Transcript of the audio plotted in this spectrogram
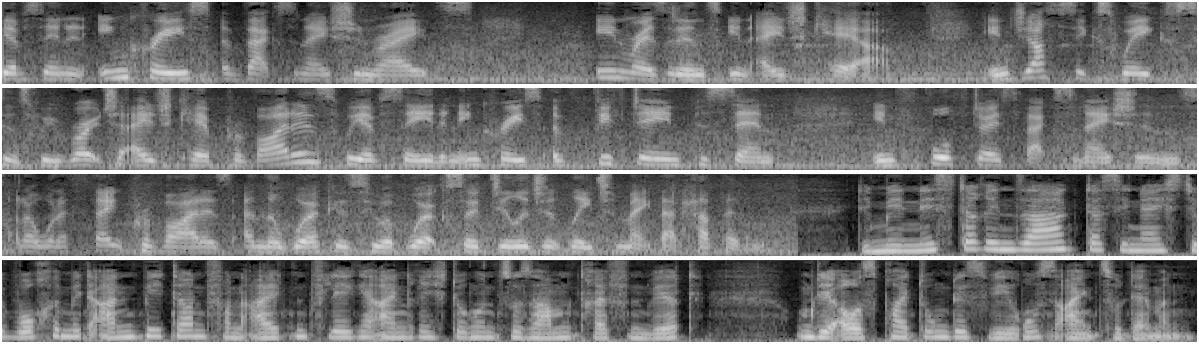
We have seen an increase of vaccination rates in residents in aged care. In just six weeks since we wrote to aged care providers, we have seen an increase of 15% in fourth dose vaccinations. And I want to thank providers and the workers who have worked so diligently to make that happen. Die Ministerin sagt, dass sie nächste Woche mit Anbietern von Altenpflegeeinrichtungen zusammentreffen wird, um die Ausbreitung des Virus einzudämmen.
